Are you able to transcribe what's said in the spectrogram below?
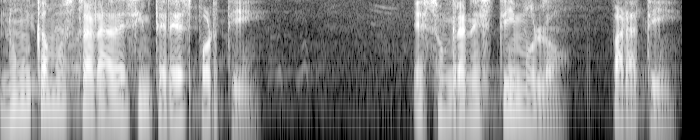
Nunca mostrará desinterés por ti. Es un gran estímulo para ti.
